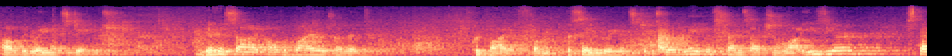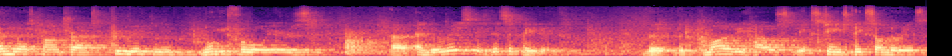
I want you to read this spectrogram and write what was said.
of the grain exchange. The other side, all the buyers of it could buy it from the same grain exchange. So it made this transaction a lot easier. Standardized contracts, pre-written, no need for lawyers, uh, and the risk is dissipated. The, the commodity house, the exchange takes on the risk,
